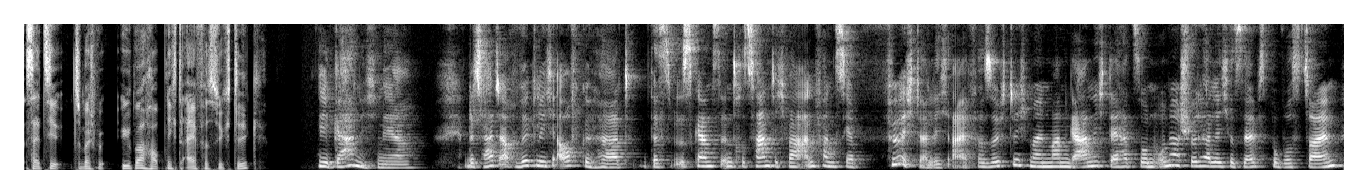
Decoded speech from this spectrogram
Seid ihr zum Beispiel überhaupt nicht eifersüchtig? Nee, gar nicht mehr. Das hat auch wirklich aufgehört. Das ist ganz interessant. Ich war anfangs ja fürchterlich eifersüchtig. Mein Mann gar nicht. Der hat so ein unerschütterliches Selbstbewusstsein.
